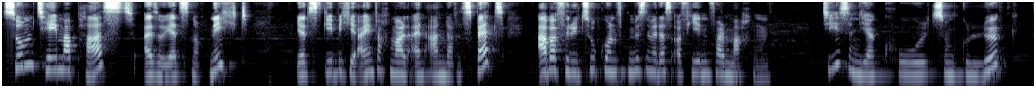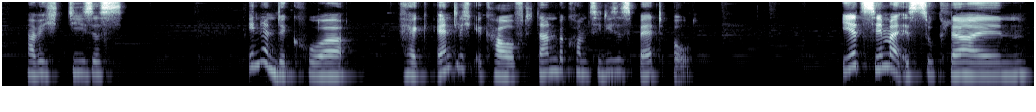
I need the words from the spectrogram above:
zum Thema passt. Also jetzt noch nicht. Jetzt gebe ich ihr einfach mal ein anderes Bett, aber für die Zukunft müssen wir das auf jeden Fall machen. Die sind ja cool. Zum Glück habe ich dieses Innendekor-Pack endlich gekauft. Dann bekommt sie dieses Bett. Oh. Ihr Zimmer ist zu klein.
